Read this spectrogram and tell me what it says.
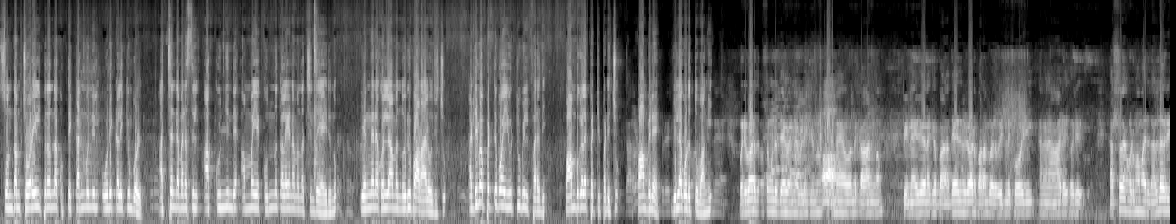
സ്വന്തം ചോരയിൽ പിറന്ന കുട്ടി കൺമുന്നിൽ ഓടിക്കളിക്കുമ്പോൾ അച്ഛന്റെ മനസ്സിൽ ആ കുഞ്ഞിന്റെ അമ്മയെ കൊന്നു കളയണമെന്ന ചിന്തയായിരുന്നു. എങ്ങനെ കൊല്ലാമെന്ന് ഒരുപാട് ആലോചിച്ചു. അടിമപ്പെട്ടു പോയ യൂട്യൂബിൽ പരതി. പാമ്പുകളെ പറ്റി പഠിച്ചു. പാമ്പിനെ വില കൊടുത്തു വാങ്ങി. ഒരുപാട് ദിവസം കൊണ്ട് ഇദ്ദേഹം എന്നെ വിളിക്കുന്നു. എന്നെ ഒന്ന് കാണണം. പിന്നെ ഇത് കണക്ക് അദ്ദേഹത്തിന് ഒരുപാട് പറമ്പുകൾ. വീട്ടിൽ കോഴി അങ്ങനെ ആട് ഒരു കർഷക കുടുംബമാർ നല്ലൊരു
